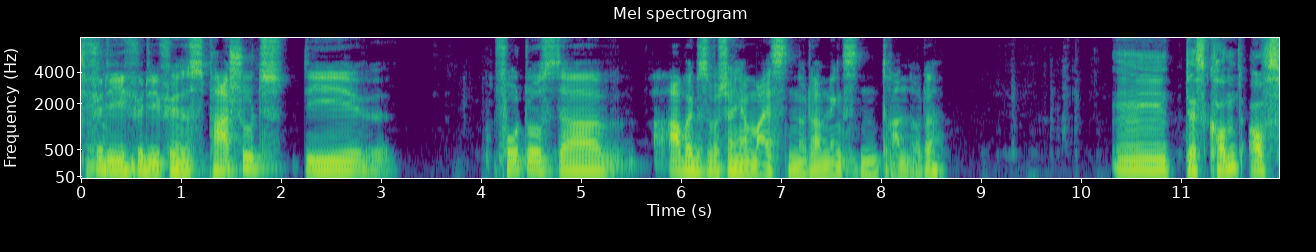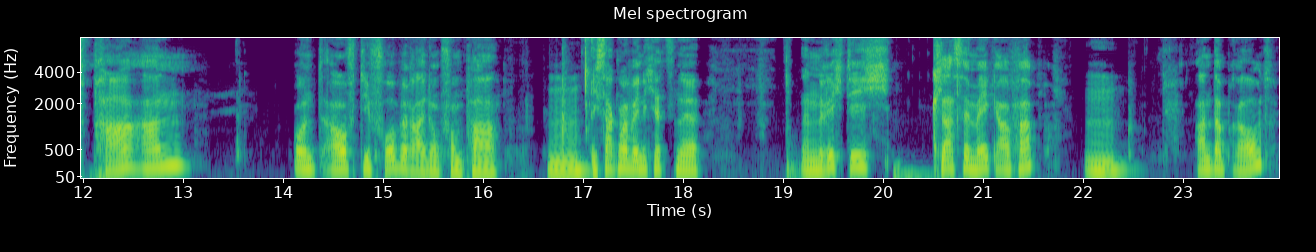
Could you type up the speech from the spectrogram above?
Für die, für die, für das Paarshoot, die Fotos, da arbeitest du wahrscheinlich am meisten oder am längsten dran, oder? Mm, das kommt aufs Paar an und auf die Vorbereitung vom Paar. Mhm. Ich sag mal, wenn ich jetzt eine, ein richtig klasse Make-up habe mhm. an der Braut,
